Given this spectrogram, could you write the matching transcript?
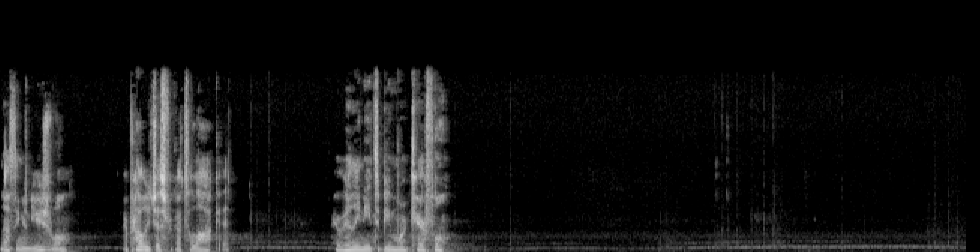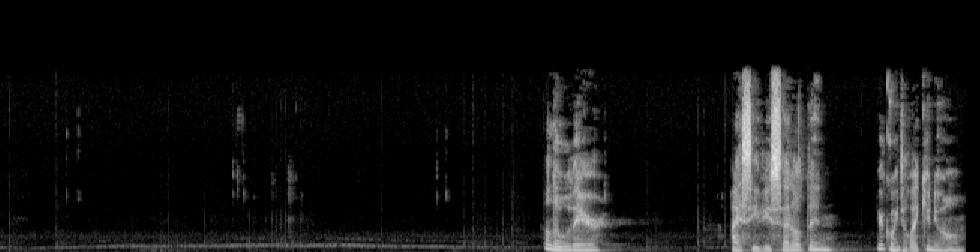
Nothing unusual. I probably just forgot to lock it. I really need to be more careful. Hello there. I see you settled in. You're going to like your new home.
